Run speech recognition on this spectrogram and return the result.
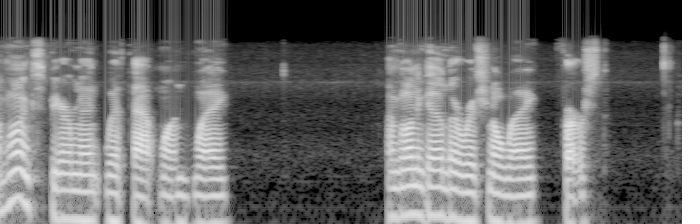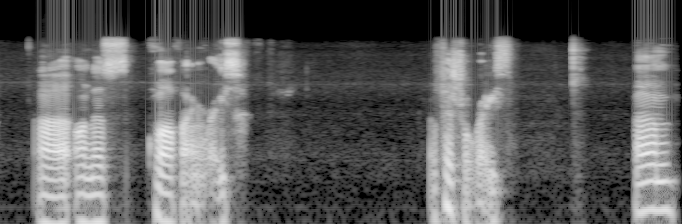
I'm going to experiment with that one way. I'm going to go the original way first uh, on this qualifying race. Official race. Um,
